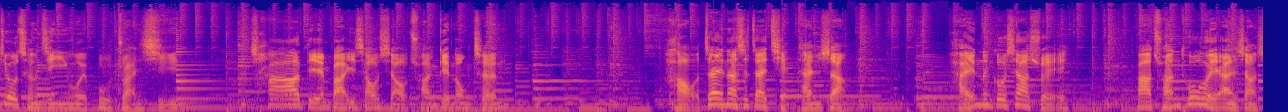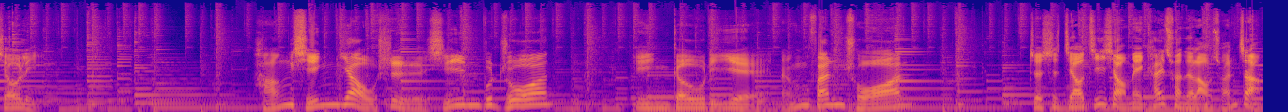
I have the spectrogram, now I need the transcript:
就曾经因为不专心。差点把一艘小船给弄沉，好在那是在浅滩上，还能够下水把船拖回岸上修理。航行要是心不专，阴沟里也能翻船。这是教鸡小妹开船的老船长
